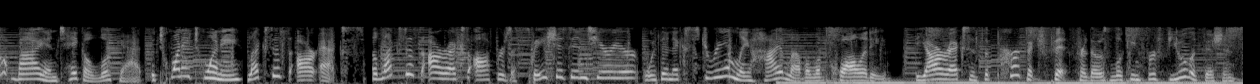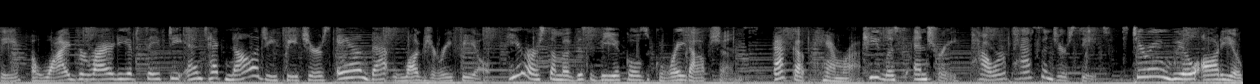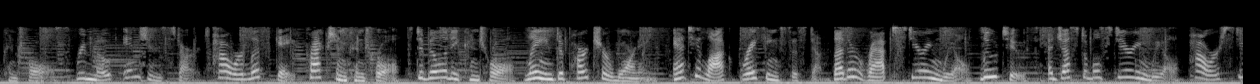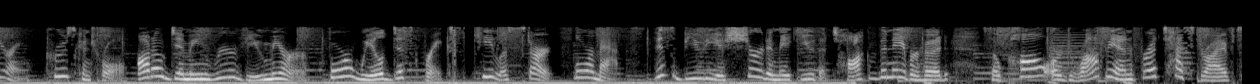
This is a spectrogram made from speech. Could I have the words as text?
Stop by and take a look at the 2020 Lexus RX. The Lexus RX offers a spacious interior with an extremely high level of quality. The RX is the perfect fit for those looking for fuel efficiency, a wide variety of safety and technology features, and that luxury feel. Here are some of this vehicle's great options. Backup camera, keyless entry, power passenger seat, steering wheel audio controls, remote engine start, power liftgate, traction control, stability control, lane departure warning, anti-lock braking system, leather wrapped steering wheel, Bluetooth, adjustable steering wheel, power steering, cruise control, auto dimming rear view mirror, four wheel disc brakes, keyless start, floor mats. This beauty is sure to make you the talk of the neighborhood, so call or drop in for a test drive today.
